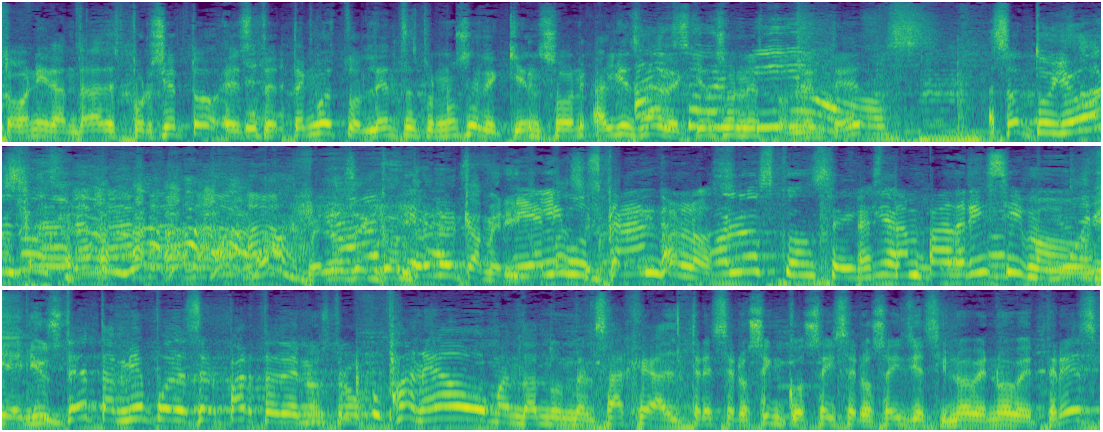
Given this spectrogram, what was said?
Tony Dandrades, por cierto, este, tengo estos lentes, pero no sé de quién son. ¿Alguien sabe Ay, de quién son son estos lentes? ¿Son tuyos? Me los encontré en el camerino. Y Eli buscándolos. No los conseguí. Están padrísimos. Muy bien, y usted también puede ser parte de nuestro panel mandando un mensaje al 305-606-1993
